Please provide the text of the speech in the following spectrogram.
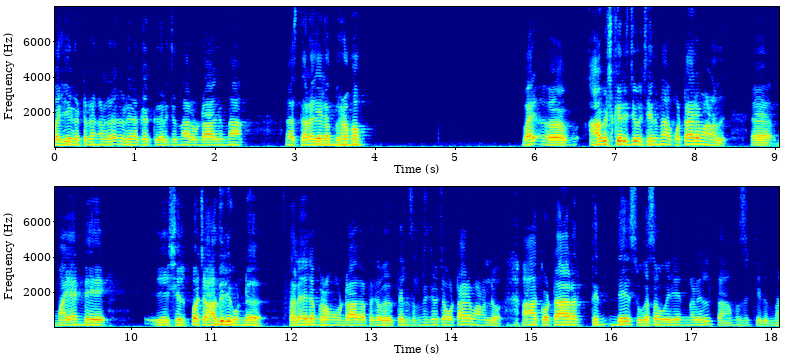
വലിയ കെട്ടിടങ്ങളിലൊക്കെ കയറി ചെന്നാൽ ഉണ്ടാകുന്ന സ്ഥലജലഭ്രമം ആവിഷ്കരിച്ച് വച്ചിരുന്ന കൊട്ടാരമാണത്. മയന്റെ ഈ ശില്പചാതുരി കൊണ്ട് സ്ഥലജലഭ്രമം ഉണ്ടാകത്തക്ക വിധത്തിൽ സൃഷ്ടിച്ചു വെച്ച കൊട്ടാരമാണല്ലോ. ആ കൊട്ടാരത്തിന്റെ സുഖസൗകര്യങ്ങളിൽ താമസിച്ചിരുന്ന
